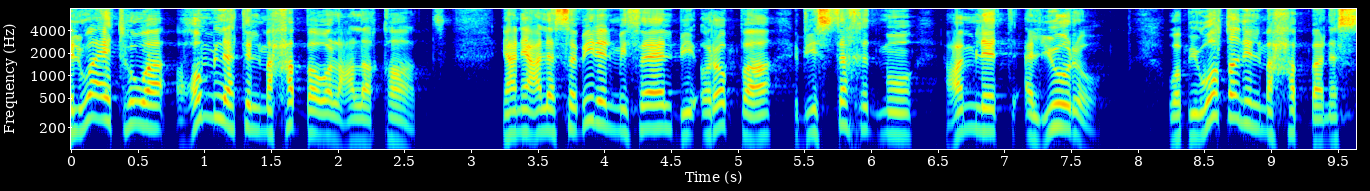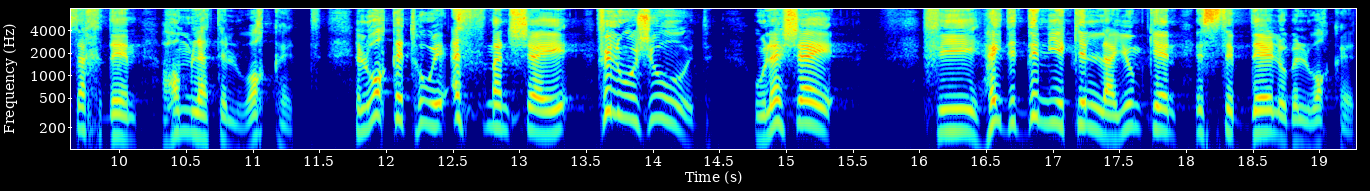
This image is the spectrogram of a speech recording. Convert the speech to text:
الوقت هو عملة المحبة والعلاقات. يعني على سبيل المثال بأوروبا بيستخدموا عملة اليورو وبوطن المحبة نستخدم عملة الوقت. الوقت هو أثمن شيء في الوجود ولا شيء في هيدي الدنيا كلها يمكن استبداله بالوقت.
